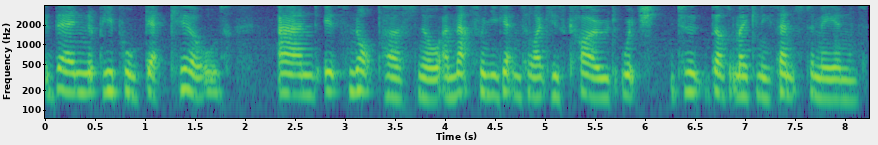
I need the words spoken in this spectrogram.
then people get killed and it's not personal and that's when you get into like his code which to, doesn't make any sense to me and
